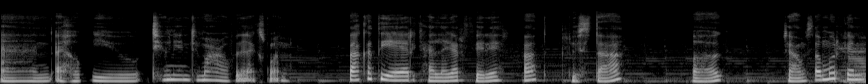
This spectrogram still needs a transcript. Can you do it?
and I hope you tune in tomorrow for the next one. Þakka þér kærlegar fyrir að hlusta og sjáumst á morgun.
